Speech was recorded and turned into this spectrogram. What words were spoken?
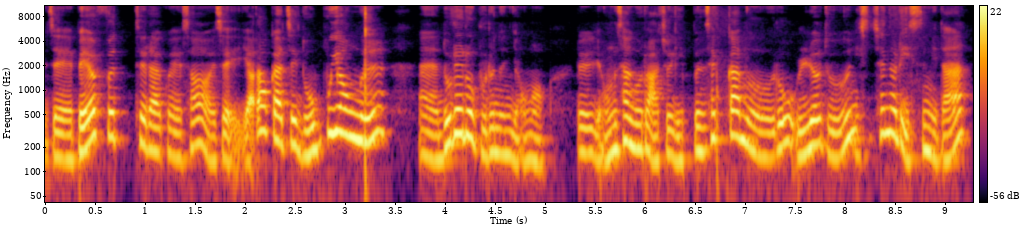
이제 베어푸트라고 해서 이제 여러 가지 노부영을 예, 노래로 부르는 영어를 영상으로 아주 예쁜 색감으로 올려둔 이 채널이 있습니다.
